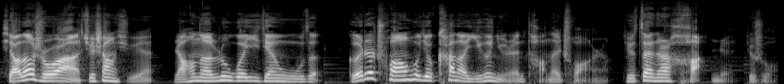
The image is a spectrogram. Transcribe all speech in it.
小的时候啊，去上学，然后呢，路过一间屋子，隔着窗户就看到一个女人躺在床上，就在那儿喊着，就说：“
